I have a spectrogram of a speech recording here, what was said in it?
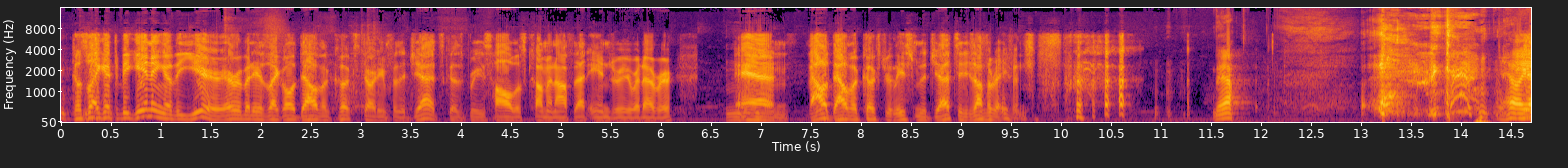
Because like at the beginning of the year, everybody was like, "Oh, Dalvin Cook starting for the Jets" because Breece Hall was coming off that injury or whatever. Mm-hmm. And now Dalvin Cook's released from the Jets and he's on the Ravens. Yeah. Hell he yeah. gets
